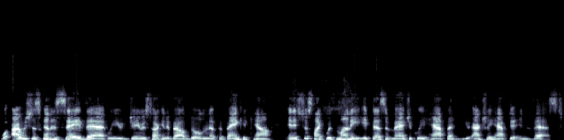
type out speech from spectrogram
Well, I was just going to say that when you, Jamie was talking about building up the bank account and it's just like with money, it doesn't magically happen. You actually have to invest,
